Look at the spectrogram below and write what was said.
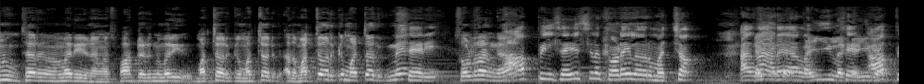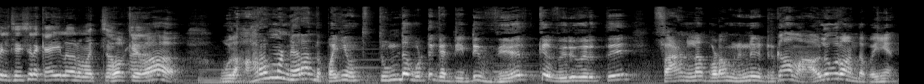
ம் சார் இந்த மாதிரி நாங்க ஸ்பாட் எடுத்த மாதிரி மச்சம் இருக்கு மச்சம் இருக்கு. அது மச்சம் இருக்கு மச்சம் இருக்குன்னு சரி. சொல்றாங்க. ஆப்பிள் சைஸ்ல தொடையில ஒரு மச்சம் கையில, சரி, கையில. ஆப்பிள் சைஸ்ல கையில ஒரு மச்சம் ஓகேவா ஒரு அரை மணி நேரம் அந்த பையன் வந்து துண்டை மட்டும் கட்டிட்டு வேர்க்க விறுவிறுத்து ஃபேன் எல்லாம் போடாம நின்னுகிட்டு இருக்கான். அவன் அழுகுறான் அந்த பையன்.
